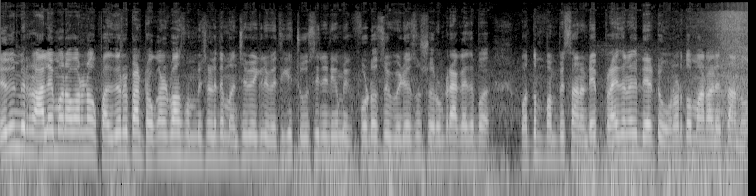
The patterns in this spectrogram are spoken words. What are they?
లేదు మీరు రాలేమన్న వారు నాకు పదివేల రూపాయలు టోకన్ అడ్వాన్స్ పంపించినట్లయితే మంచి వెహికల్ వెతికి చూసి నీట్గా మీకు ఫోటోస్ వీడియోస్ షోరూమ్ ట్రాక్ అయితే మొత్తం పంపిస్తానండి. ప్రైస్ అనేది డైరెక్ట్ ఓనర్తో మాట్లాడిస్తాను.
